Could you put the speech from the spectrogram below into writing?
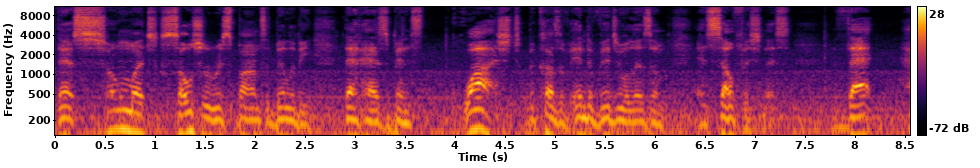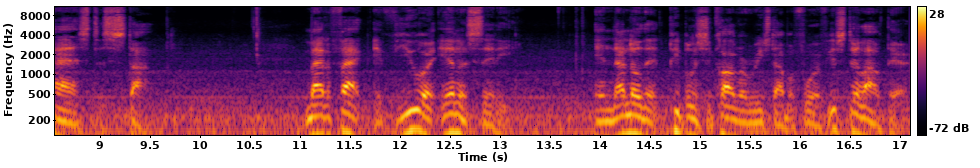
There's so much social responsibility that has been washed because of individualism and selfishness. That has to stop. Matter of fact, if you are in a city, and I know that people in Chicago reached out before, if you're still out there,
